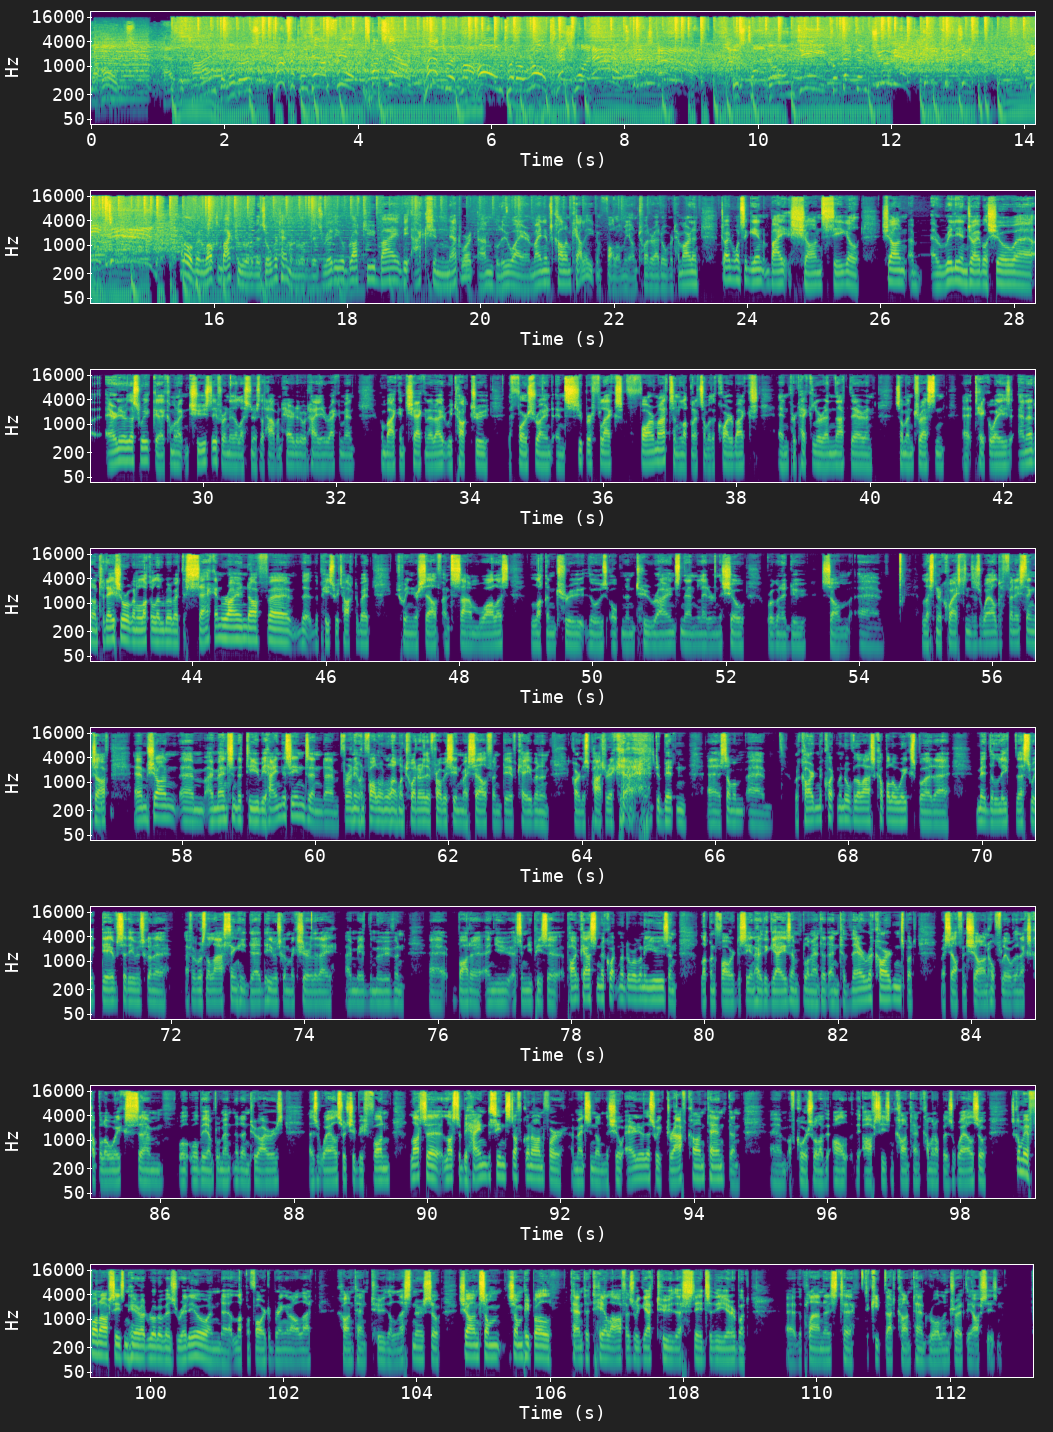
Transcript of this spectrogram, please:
Mahomes has the time, delivers perfectly downfield. Touchdown! Patrick Mahomes with a rope. This one, Adams, touchdown! This time going deep for Beckham Jr. Did he catch it? He did! Hello everyone, welcome back to RotoViz Overtime on RotoViz Radio, brought to you by the Action Network and Blue Wire. My name's Colm Kelly. You can follow me on Twitter at Overtime Ireland. Joined once again by Shawn Siegele. Shawn, a, a really enjoyable show uh, earlier this week, uh, coming out on Tuesday. For any of the listeners that haven't heard it, I would highly recommend going back and checking it out. We talked through the first round in Superflex formats and looking at some of the quarterbacks in particular in that there and some interesting uh, takeaways in it. On today's show, we're going to look a little bit about the second round of the, the piece we talked about between yourself and Sam Wallace, looking through those opening two rounds. And then later in the show, we're going to do some. Uh, listener questions as well to finish things off. Um, Shawn, um, I mentioned it to you behind the scenes, and um, for anyone following along on Twitter, they've probably seen myself and Dave Cabin and Curtis Patrick uh, debating uh, some um, recording equipment over the last couple of weeks, but uh, made the leap this week. Dave said he was going to if it was the last thing he did, he was going to make sure that I, I made the move and uh, bought a, a, new it's a new piece of podcasting equipment that we're going to use and looking forward to seeing how the guys implement it into their recordings. But myself and Shawn, hopefully over the next couple of weeks, um, we'll, we'll be implementing it into ours as well. So it should be fun. Lots of lots of behind the scenes stuff going on for I mentioned on the show earlier this week, draft content and um, of course, we'll have the, all the off-season content coming up as well. So it's going to be a fun off-season here at RotoViz Radio, and uh, looking forward to bringing all that content to the listeners. So, Shawn, some some people tend to tail off as we get to this stage of the year, but uh, the plan is to to keep that content rolling throughout the off-season.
